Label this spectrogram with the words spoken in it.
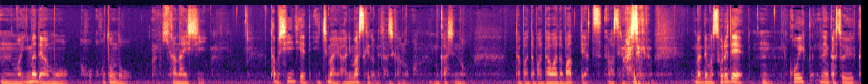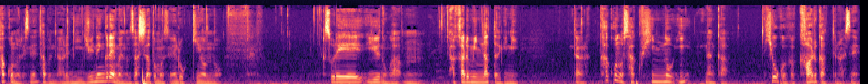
うんまあ、今ではもうほとんど聞かないし多分 CD で1枚ありますけどね確かの昔のダバダバダバダバってやつ忘れましたけど。まあでもそれで、うん、こういうなんかそういう過去のですね多分あれ20年ぐらい前の雑誌だと思うんですよねロッキンオンの。それいうのが、うん、明るみになった時にだから過去の作品のいなんか評価が変わるかっていうのはですね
